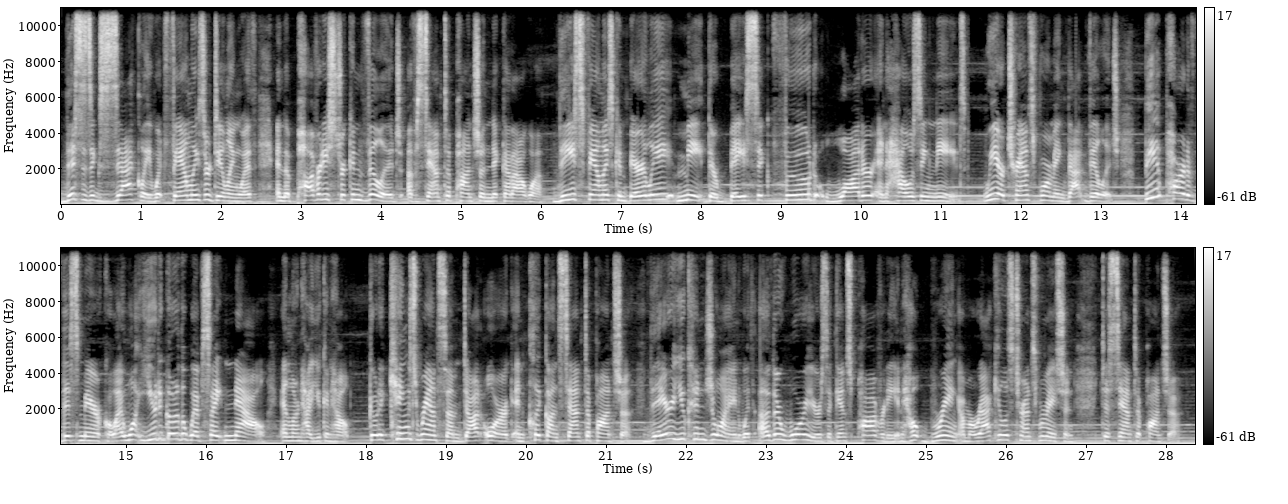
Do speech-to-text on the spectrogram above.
This is exactly what families are dealing with in the poverty stricken village of Santa Pancha, Nicaragua. These families can barely meet their basic food, water, and housing needs. We are transforming that village. Be a part of this miracle. I want you to go to the website now and learn how you can help. Go to kingsransom.org and click on Santa Pancha. There you can join with other warriors against poverty and help bring a miraculous transformation to Santa Pancha.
